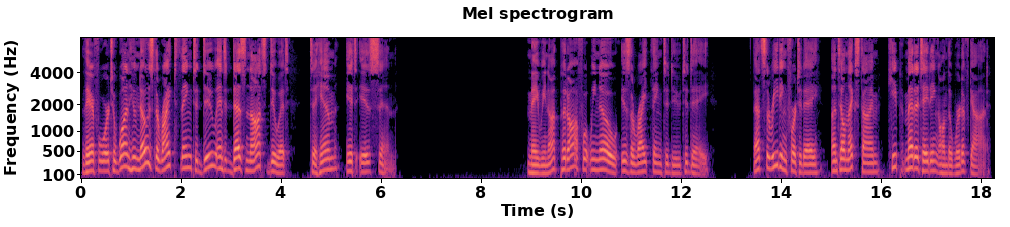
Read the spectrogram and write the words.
Therefore, to one who knows the right thing to do and does not do it, to him it is sin. May we not put off what we know is the right thing to do today. That's the reading for today. Until next time, keep meditating on the Word of God.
